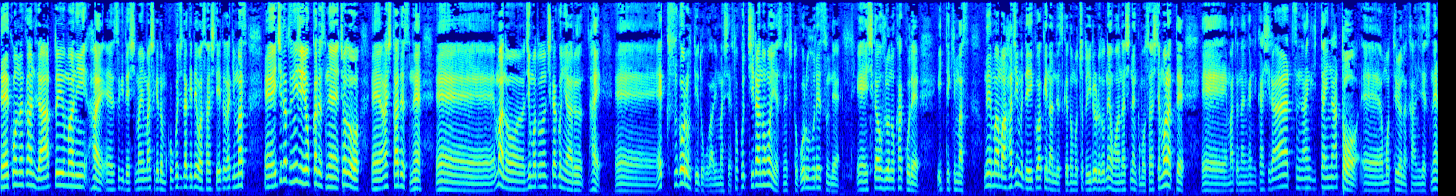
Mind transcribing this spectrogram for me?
えー、こんな感じであっという間に、はい、えー、過ぎてしまいましたけども、告知だけではさせていただきます。えー、1月24日ですね、ちょうど、え明日ですね、えまあ、の、地元の近くにある、はい、え X ゴルフっていうところがありまして、そこちらの方にですね、ちょっとゴルフレッスンで、え石川風呂の格好で行ってきます。で、まあまあ、初めて行くわけなんですけども、ちょっといろいろとね、お話なんかもさせてもらって、えまた何かしら、つなぎたいなと、え思ってるような感じですね。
